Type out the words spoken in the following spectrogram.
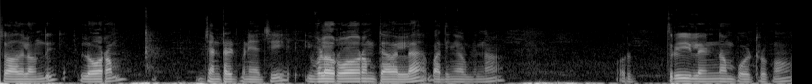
ஸோ அதில் வந்து லோரம் ஜென்ரேட் பண்ணியாச்சு. இவ்வளோ ரோரம் தேவையில்ல. பார்த்தீங்க அப்படின்னா ஒரு த்ரீ லைன் தான் போயிட்டுருக்கோம்.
